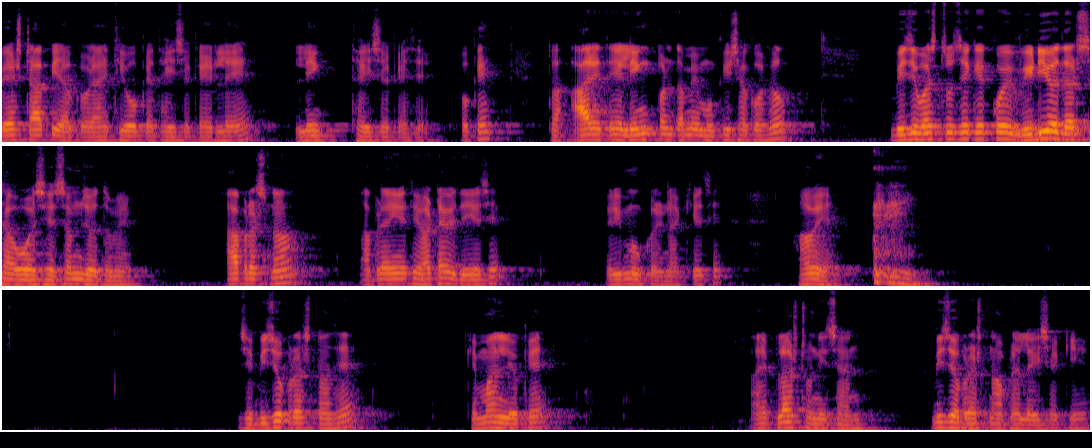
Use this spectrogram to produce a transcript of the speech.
પેસ્ટ આપી શકો, અહીંથી ઓકે થઈ શકે એટલે લિંક થઈ શકે છે ઓકે તો આ રીતે લિંક પણ તમે મૂકી શકો છો. બીજી વસ્તુ છે કે કોઈ વીડિયો દર્શાવવો છે, સમજો તમે. આ પ્રશ્ન આપણે અહીંયાથી હટાવી દઈએ છીએ રિમૂવ કરી નાખીએ છીએ. હવે, જે બીજો પ્રશ્ન છે, કે માની લો કે અહીં પ્લસ ટુ નિશાન બીજો પ્રશ્ન આપણે લઈ શકીએ.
